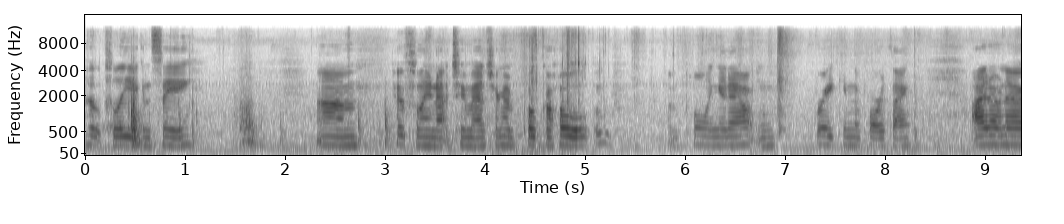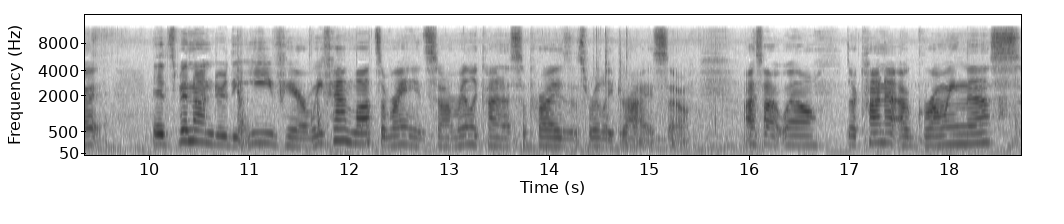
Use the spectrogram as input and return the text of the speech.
Hopefully you can see. Um, hopefully not too much. I'm going to poke a hole. Ooh, I'm pulling it out and breaking the poor thing. I don't know. It's been under the eave here. We've had lots of rain, so I'm really kind of surprised it's really dry. So I thought, well, they're kind of outgrowing this.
